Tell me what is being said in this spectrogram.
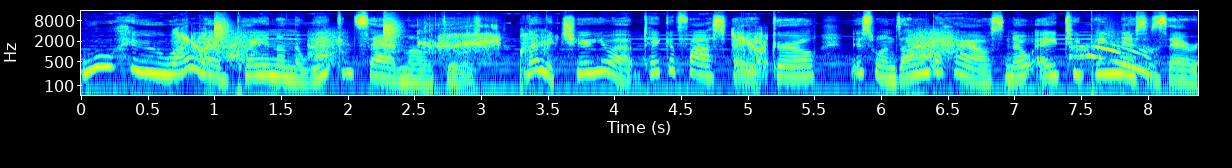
Woohoo! I love playing on the weak and sad molecules. Let me cheer you up. Take a phosphate, girl. This one's on the house. No ATP oh. necessary.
